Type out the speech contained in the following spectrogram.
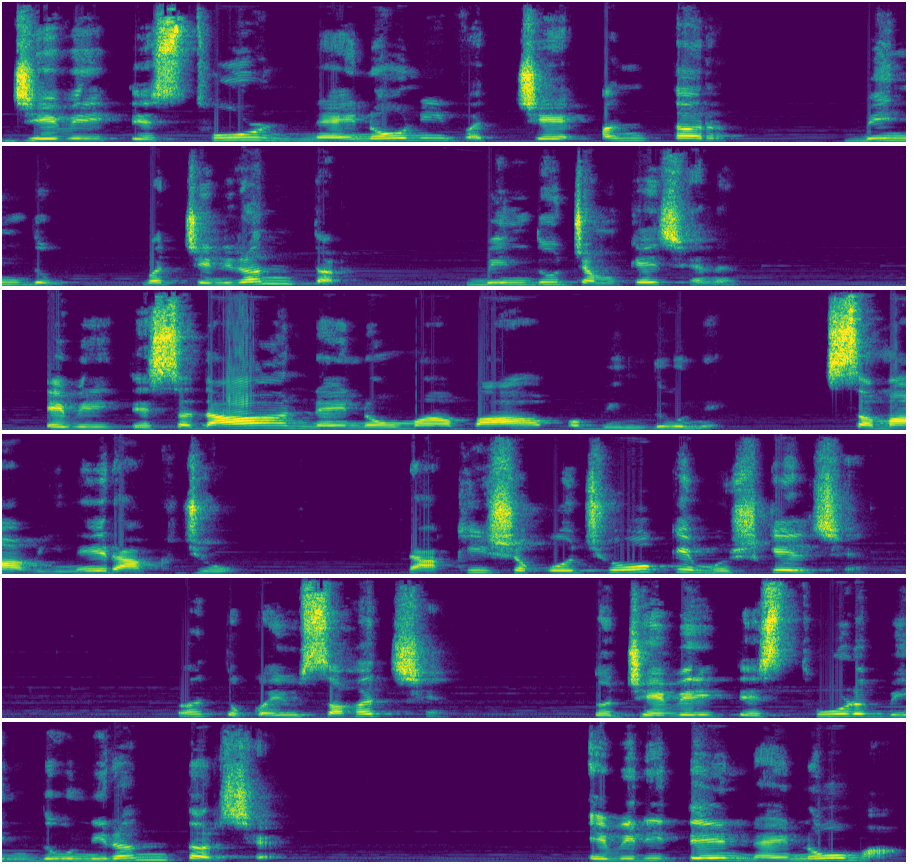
જેવી રીતે સ્થૂળ નયનોની વચ્ચે અંતર બિંદુ વચ્ચે નિરંતર બિંદુ ચમકે છે ને? એવી રીતે સદા નયનોમાં બાપ બિંદુને સમાવીને રાખજો. રાખી શકો છો કે મુશ્કેલ છે? તો કયું સહજ છે? તો જેવી રીતે સ્થૂળ બિંદુ નિરંતર છે, એવી રીતે નયનોમાં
